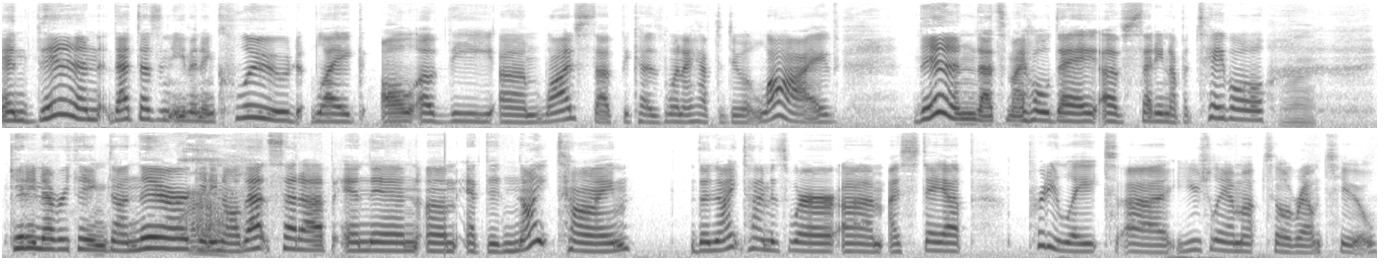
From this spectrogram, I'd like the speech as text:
and then that doesn't even include like all of the um, live stuff because when I have to do it live, then that's my whole day of setting up a table. Right getting everything done there, getting all that set up, and then um, at the nighttime, the nighttime is where um, I stay up pretty late. Uh, usually I'm up till around 2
